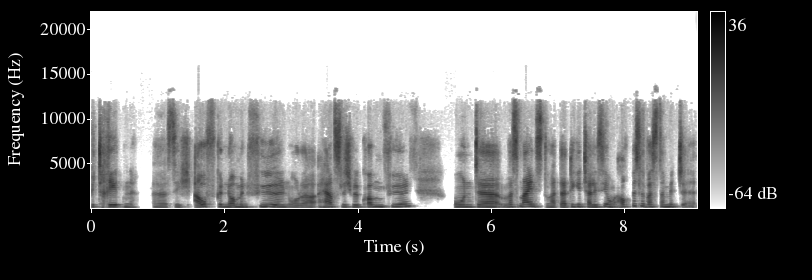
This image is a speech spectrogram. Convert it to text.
betreten äh, sich aufgenommen fühlen oder herzlich willkommen fühlen. Und äh, was meinst du, hat da Digitalisierung auch ein bisschen was damit äh,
